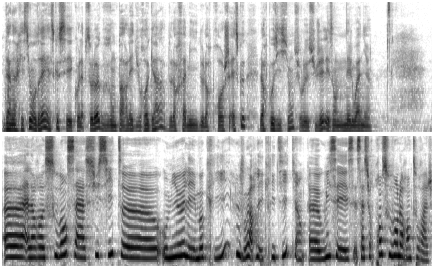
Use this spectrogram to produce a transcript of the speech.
Dernière question, Audrey, est-ce que ces collapsologues vous ont parlé du regard de leur famille, de leurs proches? Est-ce que leur position sur le sujet les en éloigne? Alors souvent ça suscite euh, au mieux les moqueries, voire les critiques. Euh, oui, c'est, ça surprend souvent leur entourage.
